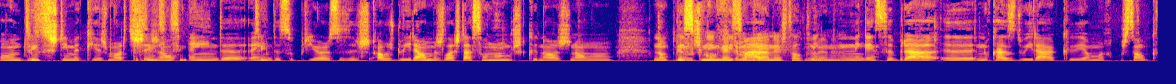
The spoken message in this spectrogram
onde Sim. se estima que as mortes sejam ainda, ainda superiores aos do Irão, mas lá está, são números que nós não, não podemos Penso que confirmar. ninguém saberá nesta altura ninguém saberá. Uh, no caso do Iraque, é uma repressão que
